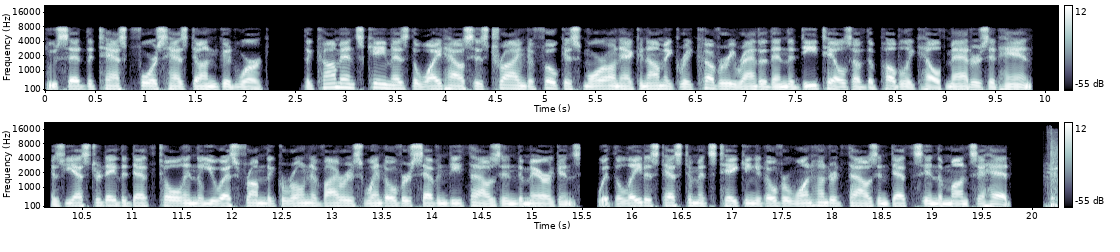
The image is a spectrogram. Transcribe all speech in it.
who said the task force has done good work. The comments came as the White House is trying to focus more on economic recovery rather than the details of the public health matters at hand. As yesterday the death toll in the U.S. from the coronavirus went over 70,000 Americans, with the latest estimates taking it over 100,000 deaths in the months ahead. Hear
